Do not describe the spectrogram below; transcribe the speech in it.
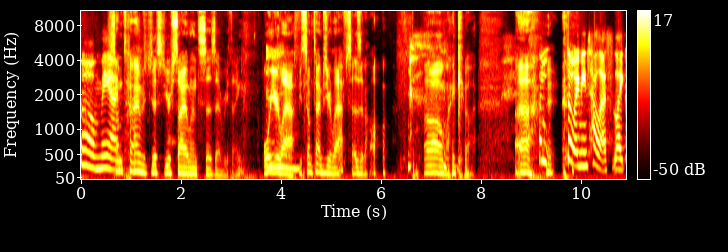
oh man. Sometimes just your silence says everything, or your laugh. Sometimes your laugh says it all. oh my god. Uh, so, so I mean, tell us, like,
